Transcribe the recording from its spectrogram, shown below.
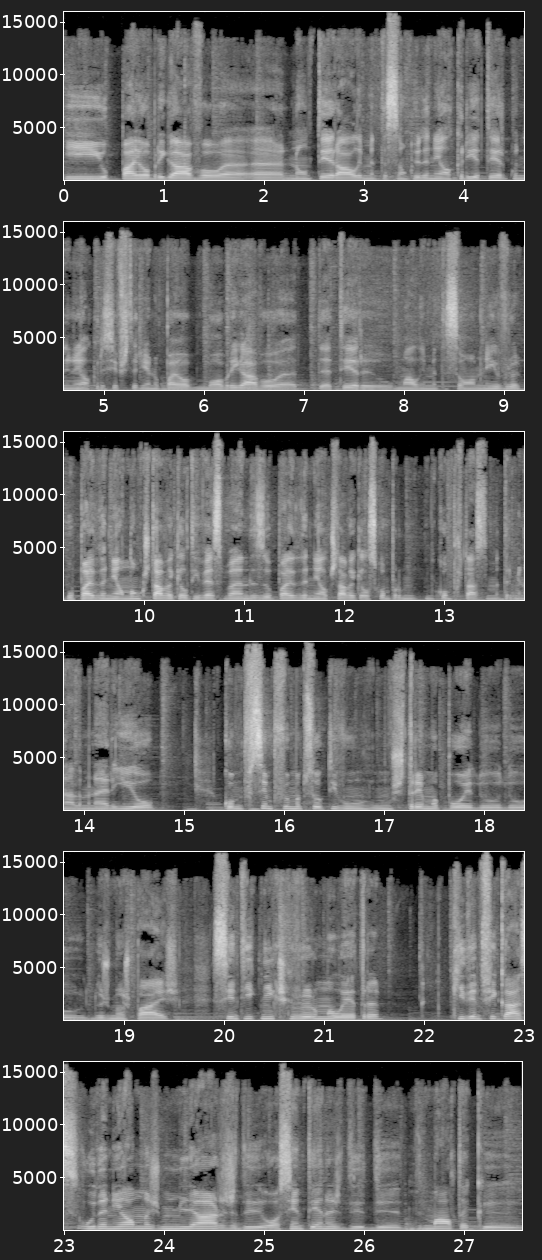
e o pai obrigava-o a, a, não ter a alimentação que o Daniel queria ter, quando o Daniel queria ser vegetariano, o pai obrigava-o a, a, ter uma alimentação omnívora. O pai do Daniel não gostava que ele tivesse bandas, o pai do Daniel gostava que ele se comportasse de uma determinada maneira e eu como sempre fui uma pessoa que tive um, um extremo apoio do, do, dos meus pais, senti que tinha que escrever uma letra que identificasse o Daniel, mas milhares de ou centenas de, de, de malta que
